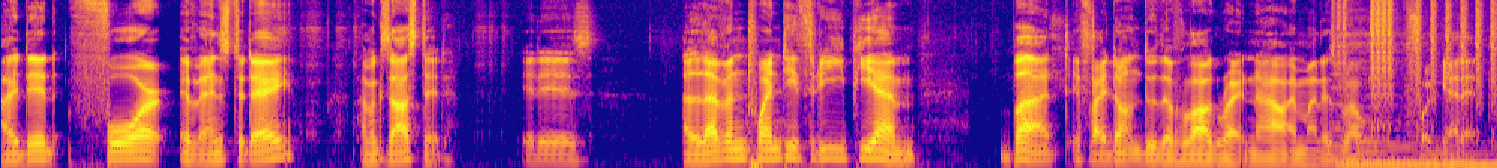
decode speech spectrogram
I did four events today. I'm exhausted. It is 11:23 p.m. But if I don't do the vlog right now, I might as well forget it.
